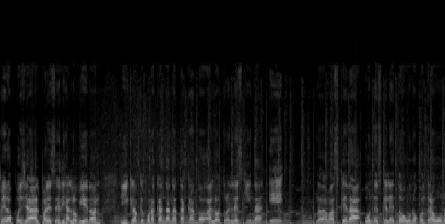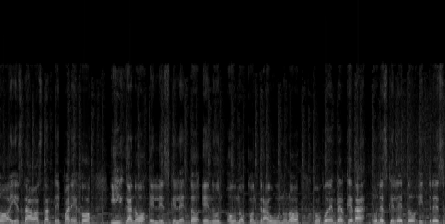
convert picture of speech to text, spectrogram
pero pues ya al parecer ya lo vieron. Y creo que por acá andan atacando al otro en la esquina y Nada más queda un esqueleto uno contra uno. Ahí está bastante parejo. Y ganó el esqueleto en un uno contra uno, ¿no? Como pueden ver queda un esqueleto y tres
